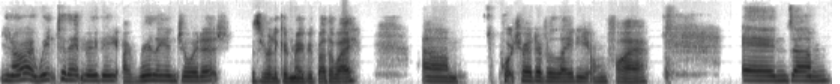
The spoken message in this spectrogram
you know, I went to that movie. I really enjoyed it. It was a really good movie, by the way. Um, Portrait of a Lady on Fire. And um,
